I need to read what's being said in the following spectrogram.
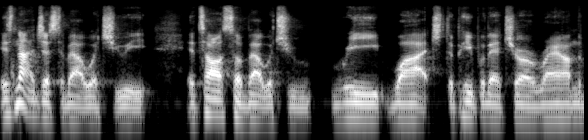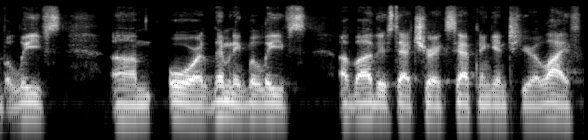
it's not just about what you eat. It's also about what you read, watch, the people that you're around, the beliefs um, or limiting beliefs of others that you're accepting into your life.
